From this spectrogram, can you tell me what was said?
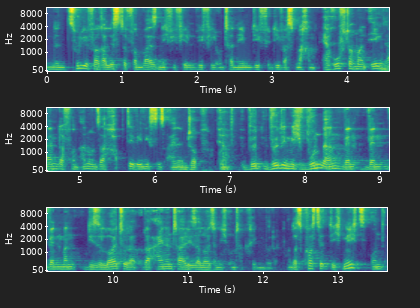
eine Zuliefererliste von weiß nicht wie viel, wie viel Unternehmen, die für die was machen. Er ruft doch mal irgendeinen davon an und sagt, habt ihr wenigstens einen Job? Ja. Und würd, würde mich wundern, wenn, wenn, wenn man diese Leute oder, oder einen Teil dieser Leute nicht unterkriegen würde. Und das kostet dich nichts und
